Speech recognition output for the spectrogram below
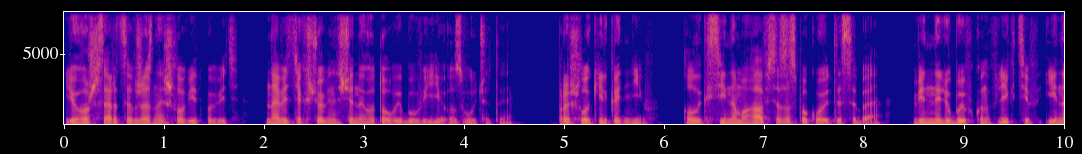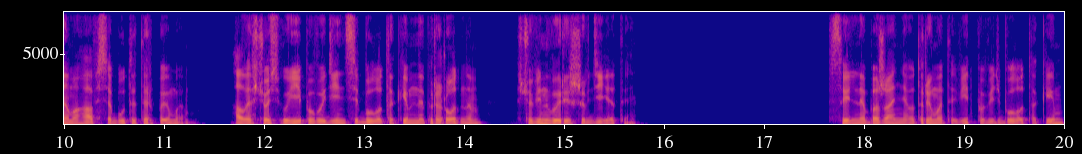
Його ж серце вже знайшло відповідь, навіть якщо він ще не готовий був її озвучити. Пройшло кілька днів. Олексій намагався заспокоїти себе. Він не любив конфліктів і намагався бути терпимим. Але щось у її поведінці було таким неприродним, що він вирішив діяти. Сильне бажання отримати відповідь було таким,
